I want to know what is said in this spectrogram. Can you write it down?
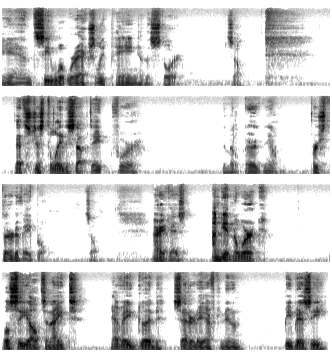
and see what we're actually paying in the store. So that's just the latest update for the middle, or, you know, first third of April. So, all right, guys, I'm getting to work. We'll see y'all tonight. Have a good Saturday afternoon. Be busy.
